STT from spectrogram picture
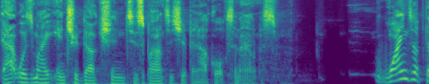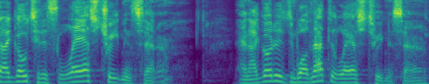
That was my introduction to sponsorship in Alcoholics Anonymous. It winds up that I go to this last treatment center, and I go to well, not the last treatment center.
